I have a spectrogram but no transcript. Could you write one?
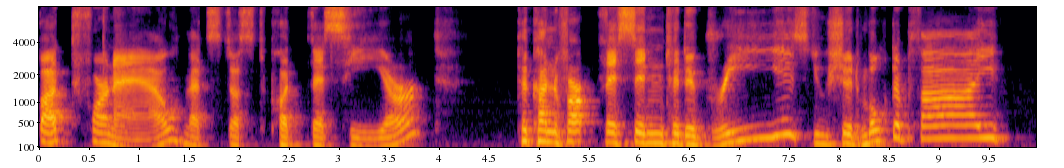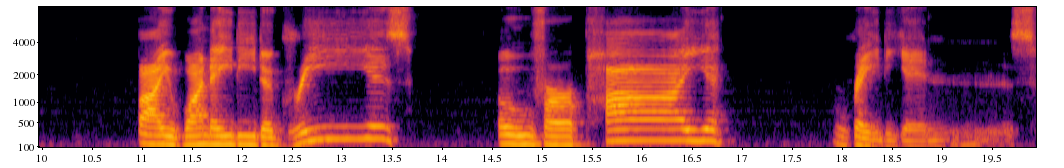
but for now, let's just put this here. To convert this into degrees, you should multiply by 180 degrees over pi radians.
